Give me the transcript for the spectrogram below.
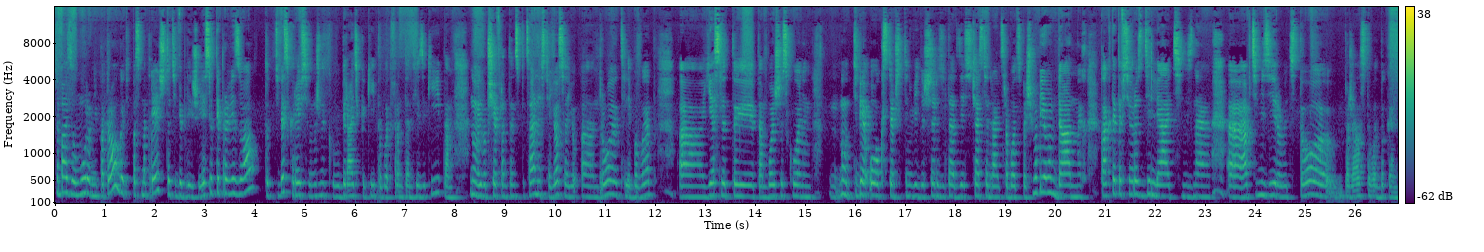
на базовом уровне потрогать, посмотреть, что тебе ближе. Если ты про визуал, то тебе, скорее всего, нужно выбирать какие-то вот фронтенд языки, там, ну, и вообще фронтенд специальность, iOS, io- Android, либо веб. А, Если ты там больше склонен, ну, тебе ок с тем, что ты не видишь результат здесь, сейчас тебе нравится работать с большим объемом данных, как-то это все разделять, не знаю, а, оптимизировать, то, пожалуйста, вот бэкэнд.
